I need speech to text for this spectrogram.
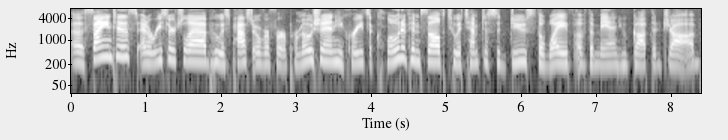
a scientist at a research lab who is passed over for a promotion. He creates a clone of himself to attempt to seduce the wife of the man who got the job.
